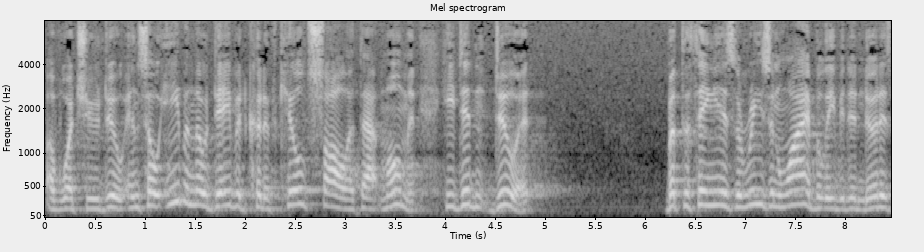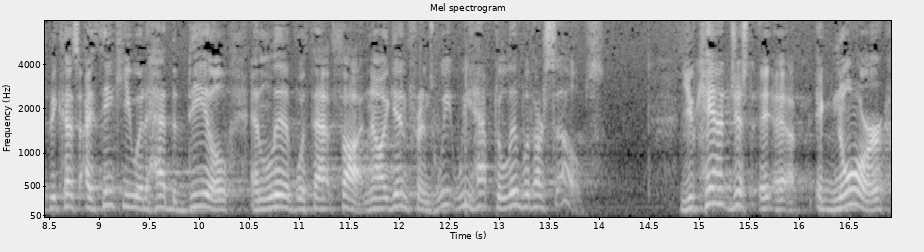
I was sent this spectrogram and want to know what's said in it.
of what you do. And so even though David could have killed Saul at that moment, he didn't do it. But the thing is, the reason why I believe he didn't do it is because I think he would have had to deal and live with that thought. Now again, friends, we, we have to live with ourselves. You can't just uh, uh ignore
